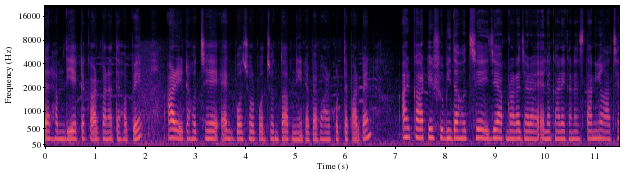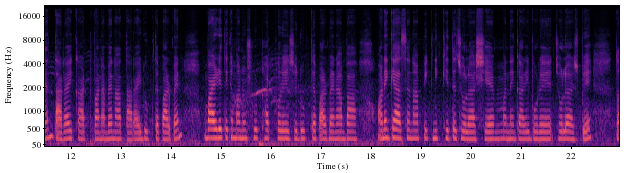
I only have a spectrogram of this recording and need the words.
দারহাম দিয়ে একটা কার্ড বানাতে হবে। আর এটা হচ্ছে এক বছর পর্যন্ত আপনি এটা ব্যবহার করতে পারবেন। আর কাঠের সুবিধা হচ্ছে এই যে আপনারা যারা এলাকার এখানে স্থানীয় আছেন, তারাই কাঠ বানাবেন আর তারাই ঢুকতে পারবেন। বাইরে থেকে মানুষ হুটহাট করে এসে ঢুকতে পারবে না বা অনেকে আসে না পিকনিক খেতে চলে আসে মানে গাড়ি ভরে চলে আসবে। তো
